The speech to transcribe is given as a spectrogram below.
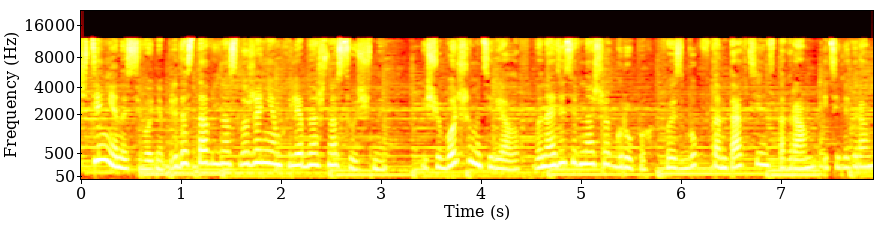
Чтение на сегодня предоставлено служением «Хлеб наш насущный». Еще больше материалов вы найдете в наших группах Facebook, ВКонтакте, Инстаграм и Телеграм.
